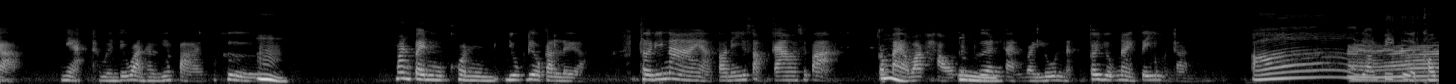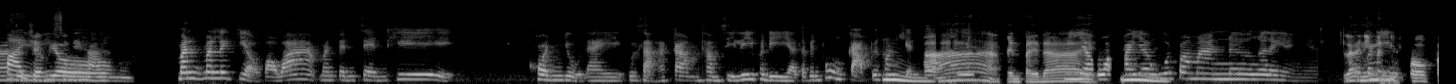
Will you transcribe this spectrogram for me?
กับ เนี่ยทเวนตี้วันทเวนตี้ไฟก็คือออืมมันเป็นคนยุคเดียวกันเลยอะ เทอร์ที่นอะ ตอนนี้อายุสามเก้าใช่ปะก็แปลว่าเขาเป็นอืมเพื่อนกันวัยรุ่นอะ ก็ยุคไนตี้เหมือนกันอ่าย้อนปีเกิดเขาไปจุดเชื่อมโยใช่ไหมคะงมันมันเลยเกี่ยวเปล่าว่ามันเป็นเจนที่คนอยู่ในอุตสาหกรรมทำซีรีส์พอดีอยากจะเป็นผู้กำกับเป็นคนเขียนบอ่าทที่เป็นไปได้มีเยาวะอืมวัยวุฒิประมาณนึงอะไรอย่างเงี้ย แล้วอันนี้มันก็ดีมีโปรไฟ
